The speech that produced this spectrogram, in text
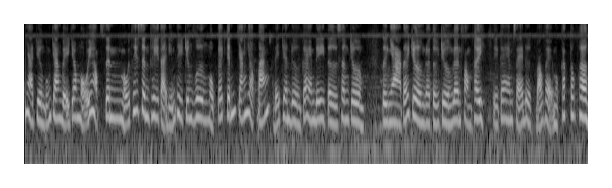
Nhà trường cũng trang bị cho mỗi học sinh, mỗi thí sinh thi tại điểm thi Trương Vương một cái kính chắn giọt bắn để trên đường các em đi từ sân trường, từ nhà tới trường rồi từ trường lên phòng thi thì các em sẽ được bảo vệ một cách tốt hơn.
